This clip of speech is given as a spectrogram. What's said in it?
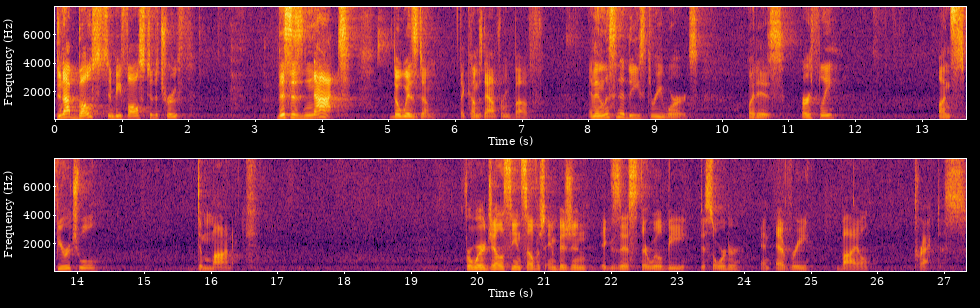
do not boast and be false to the truth. This is not the wisdom that comes down from above. And then listen to these three words, but is earthly, unspiritual, demonic. For where jealousy and selfish ambition exist, there will be disorder and every vile practice.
